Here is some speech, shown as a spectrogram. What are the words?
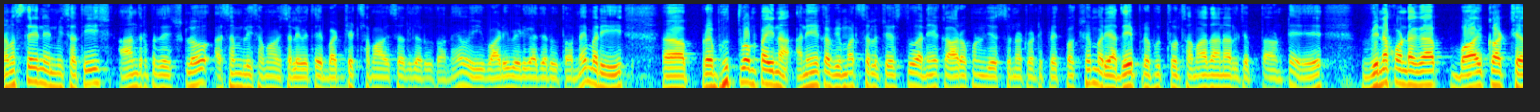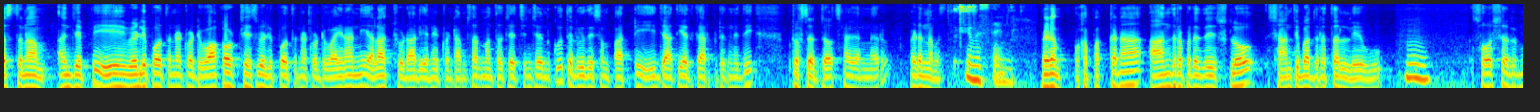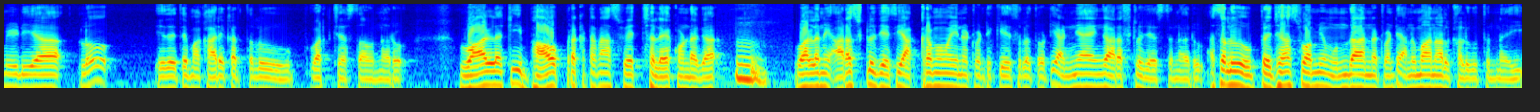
నమస్తే నేను మీ సతీష్. ఆంధ్రప్రదేశ్లో అసెంబ్లీ సమావేశాలు ఏవైతే బడ్జెట్ సమావేశాలు జరుగుతున్నాయో ఈ వాడివేడిగా జరుగుతున్నాయి. మరి ప్రభుత్వం పైన అనేక విమర్శలు చేస్తూ అనేక ఆరోపణలు చేస్తున్నటువంటి ప్రతిపక్షం మరి అదే ప్రభుత్వం సమాధానాలు చెప్తా ఉంటే వినకొండగా బాయ్కాట్ చేస్తున్నాం అని చెప్పి వెళ్ళిపోతున్నటువంటి వాకౌట్ చేసి వెళ్ళిపోతున్నటువంటి వైనాన్ని ఎలా చూడాలి అనేటువంటి అంశాలు మనతో చర్చించేందుకు తెలుగుదేశం పార్టీ జాతీయ అధికార ప్రతినిధి ప్రొఫెసర్ జ్యోత్స్న గారు ఉన్నారు మేడం నమస్తే. నమస్తే అండి. మేడం ఒక పక్కన ఆంధ్రప్రదేశ్లో శాంతి భద్రతలు లేవు. సోషల్ మీడియాలో ఏదైతే మా కార్యకర్తలు వర్క్ చేస్తూ ఉన్నారో వాళ్ళకి భావ ప్రకటన స్వేచ్ఛ లేకుండగా వాళ్ళని అరెస్టులు చేసి అక్రమమైనటువంటి కేసులతోటి అన్యాయంగా అరెస్టులు చేస్తున్నారు. అసలు ప్రజాస్వామ్యం ఉందా అన్నటువంటి అనుమానాలు కలుగుతున్నాయి.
